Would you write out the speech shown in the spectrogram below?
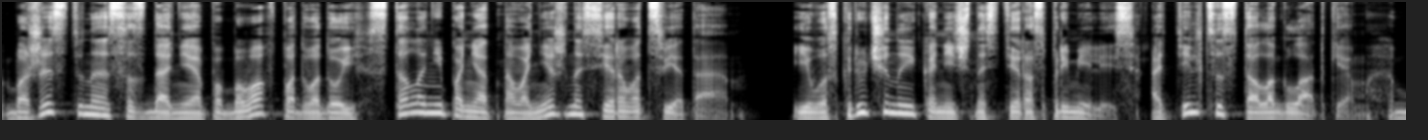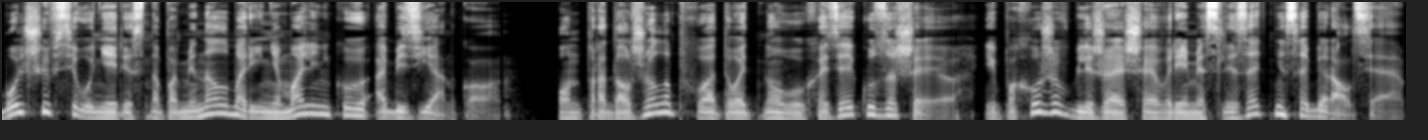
Божественное создание, побывав под водой, стало непонятного нежно-серого цвета. Его скрюченные конечности распрямились, а тельце стало гладким. Больше всего Нерис напоминал Марине маленькую обезьянку. Он продолжал обхватывать новую хозяйку за шею и, похоже, в ближайшее время слезать не собирался.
